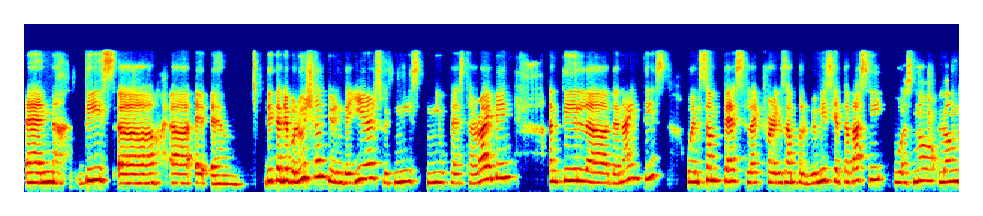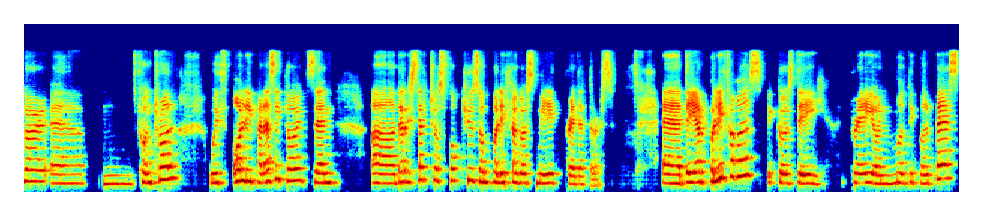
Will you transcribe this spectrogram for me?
And this uh, uh, um, did an evolution during the years with new pests arriving until uh, the 90s when some pests like for example Bemisia tabaci was no longer uh, mm, controlled with only parasitoids and uh, the researchers focus on polyphagous mirid predators. Uh, they are polyphagous because they prey on multiple pests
